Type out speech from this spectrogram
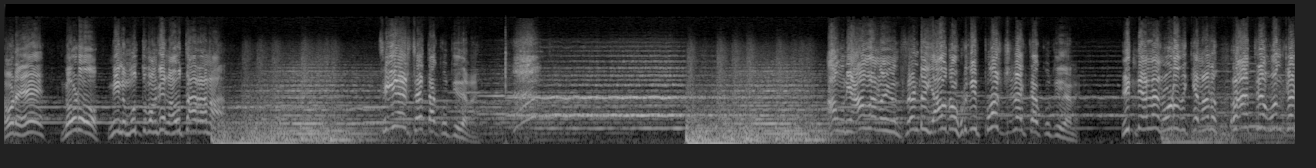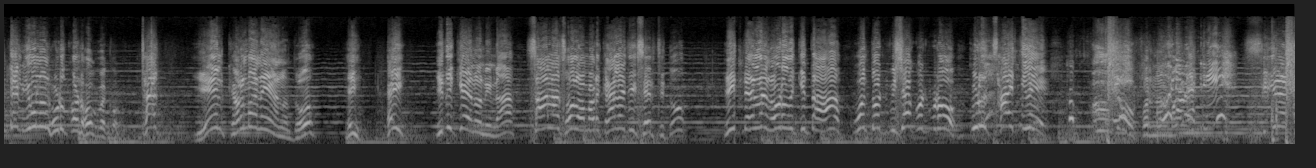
ನೋಡೆ ನೋಡು ನೀನು ಮುದ್ದು ಮಗನ ಅವತಾರನ. ಸಿಗರೇಟ್ ಸೇತಾ ಕೂತಿದ್ದಾನೆ. ಅವನು ಯಾವನೋ ಇವನ್ ಫ್ರೆಂಡ್ ಯಾವ್ದೋ ಹುಡುಗಿ ಪೋಸ್ಟ್ ಆಗ್ತಾ ಕೂತಿದ್ದಾನೆ. ಇದನ್ನೆಲ್ಲ ನೋಡೋದಕ್ಕೆ ನಾನು ರಾತ್ರಿ ಒಂದ್ ಗಂಟೆಲಿ ಇವನನ್ನು ಹುಡ್ಕೊಂಡು ಹೋಗ್ಬೇಕು! ಏನ್ ಕರ್ಮನೇ ಅನ್ನೋದು ಹೇ ಹೇ ಇದಕ್ಕೇನೋ ನಿನ್ನ ಸಾಲ ಸೋಲ ಮಾಡಿ ಕಾಲೇಜಿಗೆ ಸೇರ್ಸಿದ್ದು? ಇದನ್ನೆಲ್ಲ ನೋಡೋದಕ್ಕಿಂತ ಒಂದ್ ದೊಡ್ಡ ವಿಷ ಕೊಟ್ಬಿಡು ಕುಡಿದು ಸಾಯ್ತೀವಿ. ಸಿಗರೇಟ್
